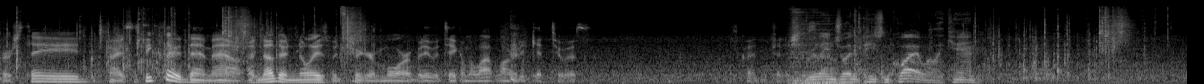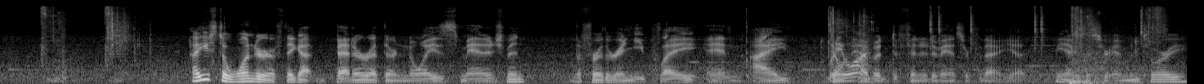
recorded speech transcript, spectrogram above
First aid. Alright, since we cleared them out, another noise would trigger more, but it would take them a lot longer to get to us. Let's go ahead and finish this Really out. enjoy the peace and quiet while I can. I used to wonder if they got better at their noise management the further in you play, and I do you don't want? have a definitive answer for that yet. Let me access your inventory.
